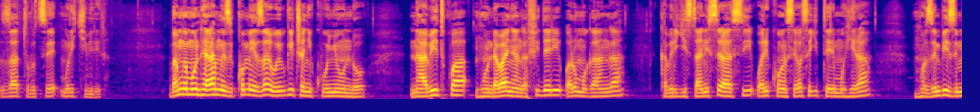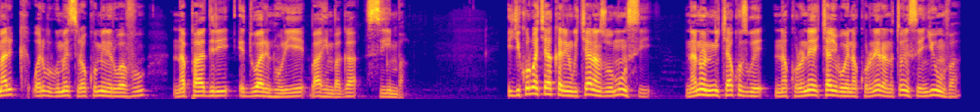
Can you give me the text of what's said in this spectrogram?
zaturutse muri kibirira. Bamwe mu nterahamwe zikomeye zayoboye ubwicanyi ku nyundo ni abitwa nkundabanyanga fideli wari umuganga kabiri stanisirasi wari konseye wa segiteri muhira mpozembizi marike wari burugumesitiri wa komine rubavu na padiri eduard nturiye bahimbaga simba. Igikorwa cya karindwi cyaranze uwo munsi nanone ni icyakozwe na koroneri cyayobowe na koroneri anatoni nsengiyumva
